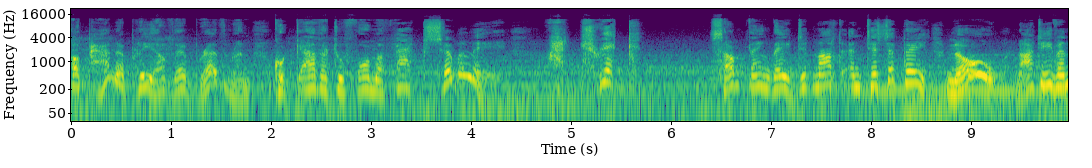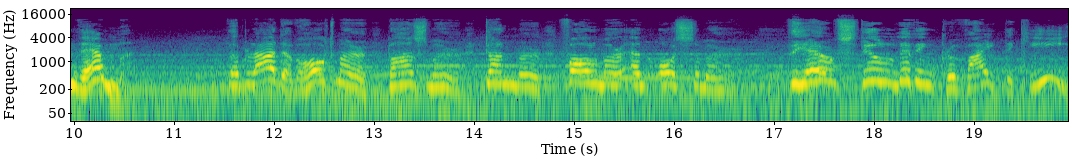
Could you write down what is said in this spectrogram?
A panoply of their brethren could gather to form a facsimile. A trick. Something they did not anticipate. No, not even them. The blood of Altmer, Bosmer, Dunmer, Falmer, and Orsimer. The elves still living provide the key.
